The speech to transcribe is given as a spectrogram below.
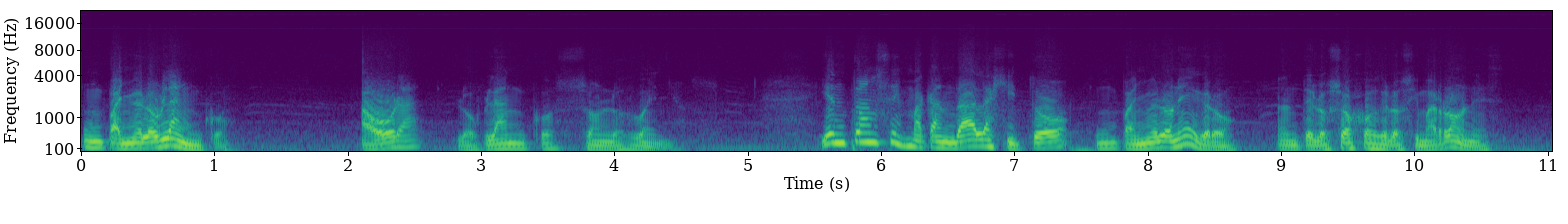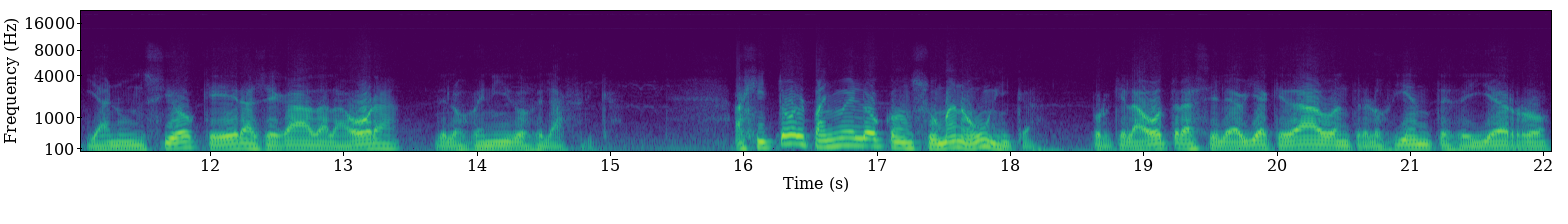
un pañuelo blanco. Ahora los blancos son los dueños. Y entonces Macandal agitó un pañuelo negro ante los ojos de los cimarrones y anunció que era llegada la hora de los venidos del África. Agitó el pañuelo con su mano única, porque la otra se le había quedado entre los dientes de hierro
